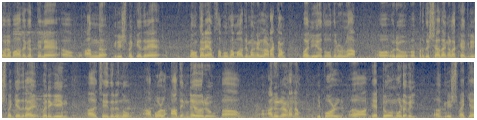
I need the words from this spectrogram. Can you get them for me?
കൊലപാതകത്തിലെ അന്ന് ഗ്രീഷ്മയ്ക്കെതിരെ നമുക്കറിയാം സമൂഹ മാധ്യമങ്ങളിലടക്കം വലിയ തോതിലുള്ള ഒരു പ്രതിഷേധങ്ങളൊക്കെ ഗ്രീഷ്മയ്ക്കെതിരായി വരികയും ചെയ്തിരുന്നു. അപ്പോൾ അതിന്റെ ഒരു അനുരണനം ഇപ്പോൾ ഏറ്റവും ഒടുവിൽ ഗ്രീഷ്മയ്ക്ക്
